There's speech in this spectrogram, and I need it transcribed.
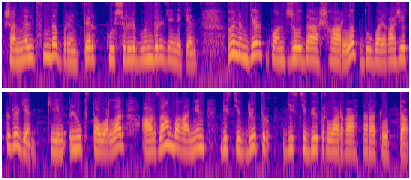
шанель сынды брендтер көшіріліп өндірілген екен. Өнімдер гуанчжоуда шығарылып дубайға жеткізілген. Кейін люкс тауарлар арзан бағамен дистрибьюторларға таратылыпты.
